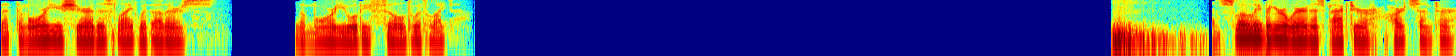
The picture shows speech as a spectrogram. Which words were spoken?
that the more you share this light with others, the more you will be filled with light. Slowly bring your awareness back to your heart center.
